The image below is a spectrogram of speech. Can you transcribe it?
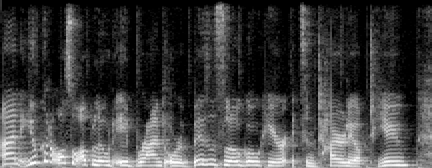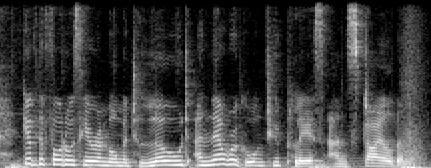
And you could also upload a brand or a business logo here. It's entirely up to you. Give the photos here a moment to load and then we're going to place and style them.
